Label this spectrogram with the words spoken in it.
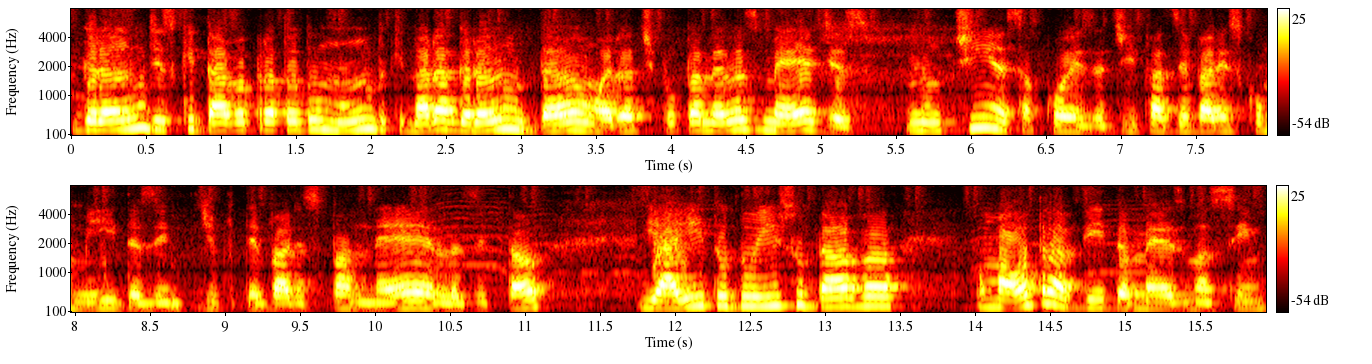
grandes que dava para todo mundo, que não era grandão, era tipo panelas médias. Não tinha essa coisa de fazer várias comidas de ter várias panelas e tal. E aí tudo isso dava uma outra vida mesmo, assim.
